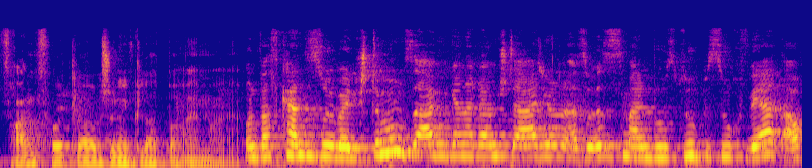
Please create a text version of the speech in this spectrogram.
Frankfurt glaube ich und in Gladbach einmal. Und was kannst du so über die Stimmung sagen generell im Stadion? Also ist es mal ein Besuch, wert, auch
